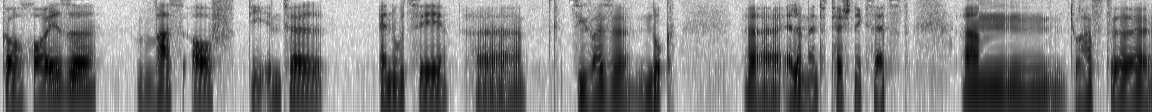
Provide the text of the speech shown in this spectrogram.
Gehäuse, was auf die Intel NUC äh, bzw. NUC äh, Element-Technik setzt. Ähm, du hast, äh,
